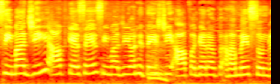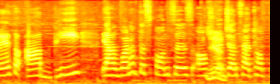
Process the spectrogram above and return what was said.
Seema ji आप कैसे हैं सीमा जी और हितेश जी आप अगर अब हमें सुन रहे हैं तो आप भी one of the sponsors of of yeah. the Jalsa top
